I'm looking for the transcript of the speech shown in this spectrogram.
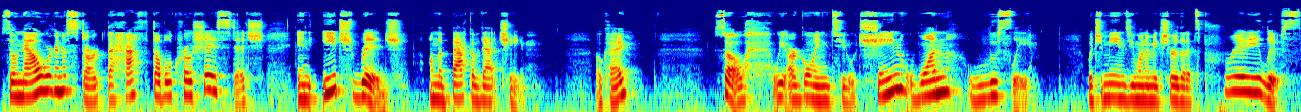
So now we're gonna start the half double crochet stitch in each ridge on the back of that chain, okay? So we are going to chain one loosely, which means you wanna make sure that it's pretty loose.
